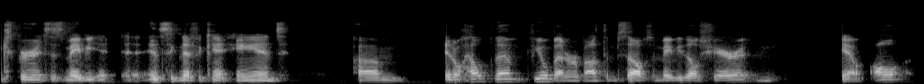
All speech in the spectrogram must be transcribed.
experience is maybe insignificant and um, it'll help them feel better about themselves and maybe they'll share it and you know all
